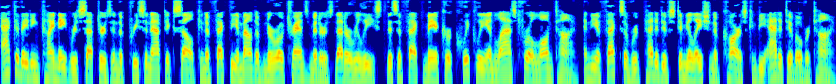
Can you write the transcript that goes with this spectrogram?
Activating kainate receptors in the presynaptic cell can affect the amount of neurotransmitters that are released. This effect may occur quickly and last for a long time, and the effects of repetitive stimulation of KARs can be additive over time.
